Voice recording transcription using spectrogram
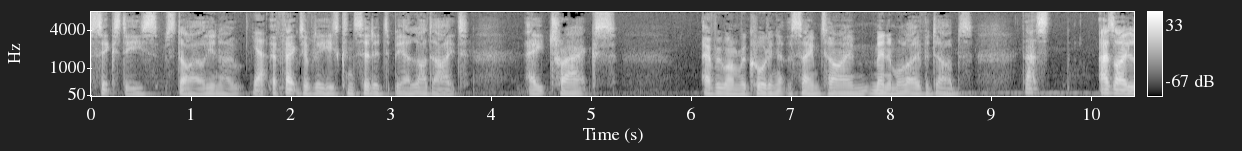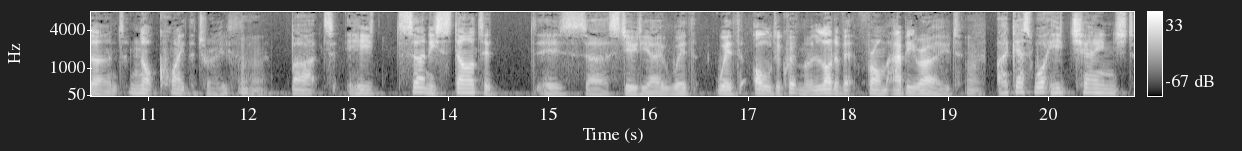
60s style, you know. Yeah. Effectively, he's considered to be a Luddite. Eight tracks, everyone recording at the same time, minimal overdubs. That's, as I learnt, not quite the truth, but he certainly started his uh, studio with with old equipment, a lot of it from Abbey Road. I guess what he changed,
